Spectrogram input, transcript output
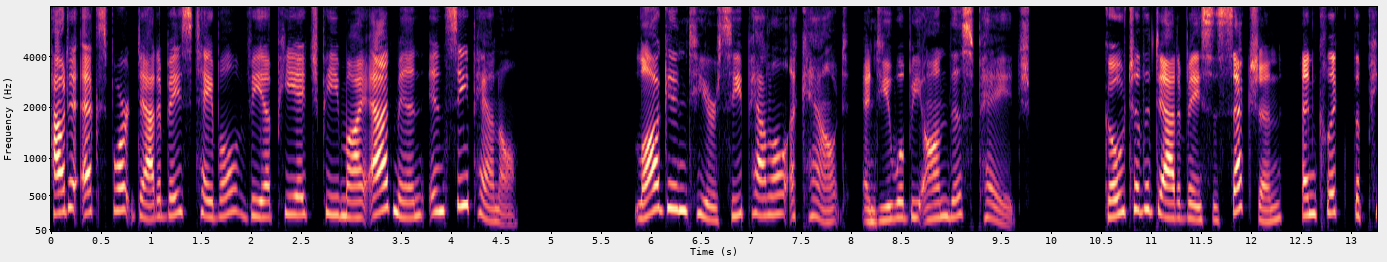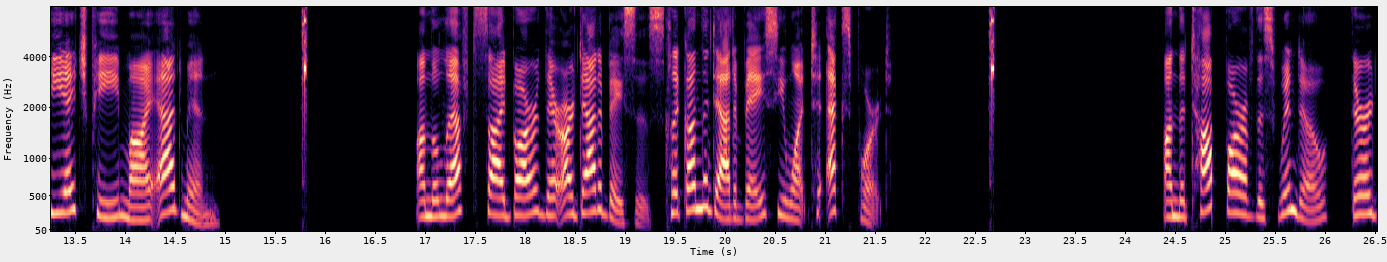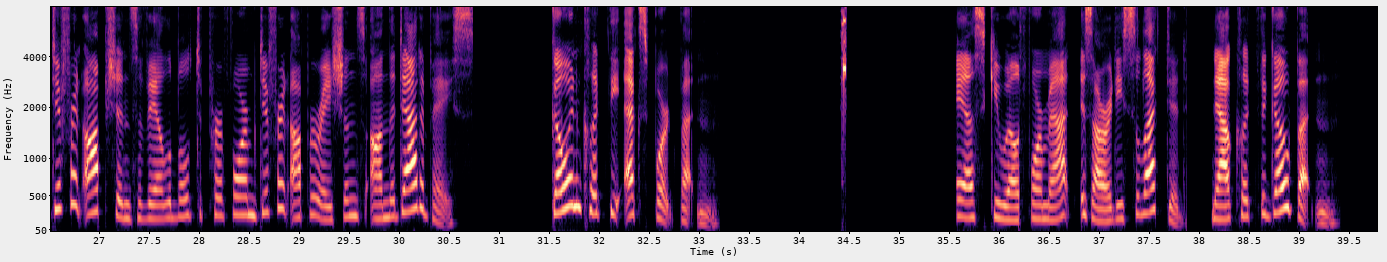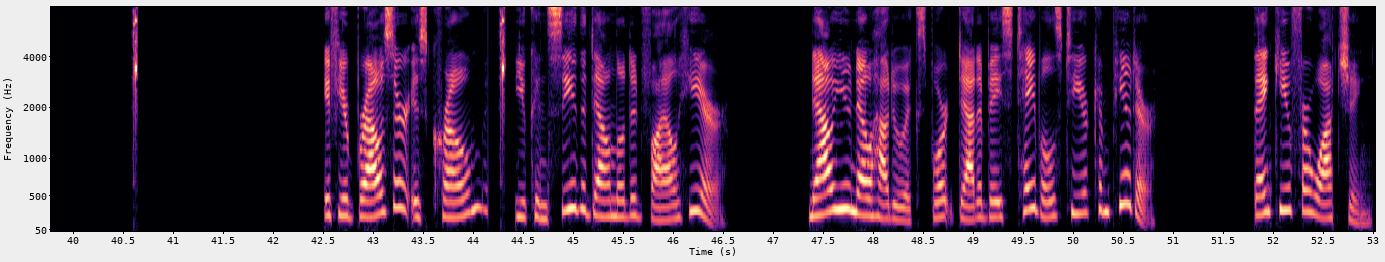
How to export database table via phpMyAdmin in cPanel. Log into your cPanel account and you will be on this page. Go to the Databases section and click the phpMyAdmin. On the left sidebar, there are databases. Click on the database you want to export. On the top bar of this window, there are different options available to perform different operations on the database. Go and click the Export button. SQL format is already selected. Now click the Go button. If your browser is Chrome, you can see the downloaded file here. Now you know how to export database tables to your computer. Thank you for watching.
